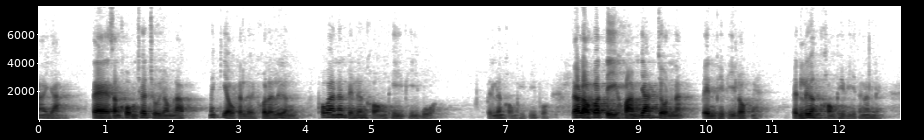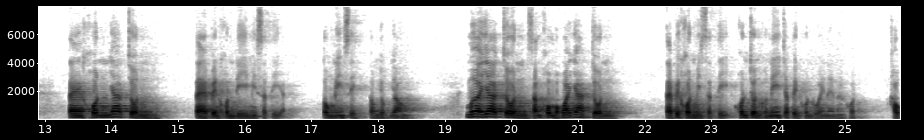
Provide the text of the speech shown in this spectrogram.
ห้าอย่าง แต่สังคมเชิดชูยอมรับไม่เกี่ยวกันเลยคนละเรื่อง เพราะว่านั่นเป็นเรื่องของ PP บวก เป็นเรื่องของ PP บวก แล้วเราก็ตีความยากจนน่ะเป็น PP ลบไงเป็นเรื่องของ PP ทั้งนั้นเลย แต่คนยากจนแต่เป็นคนดีมีสติตรงนี้สิต้องยกย่อง เมื่อยากจนสังคมบอกว่ายากจน แต่เป็นคนมีสติ คนจนคนนี้จะเป็นคนรวยในอนาคตเขา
